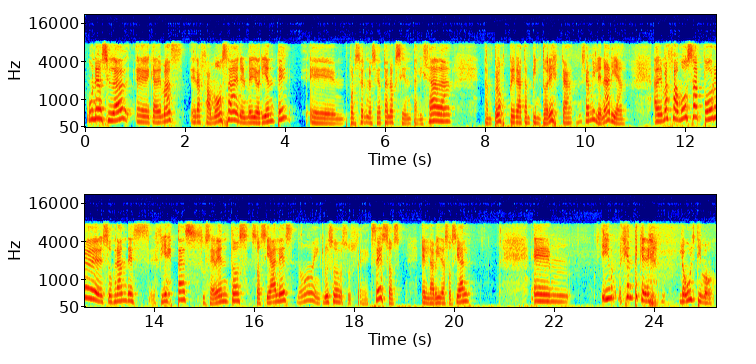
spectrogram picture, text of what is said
Una ciudad que además era famosa en el Medio Oriente eh, por ser una ciudad tan occidentalizada, tan próspera, tan pintoresca, una milenaria. Además famosa por sus grandes fiestas, sus eventos sociales, ¿no? incluso sus excesos en la vida social. Em, y gente que lo último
